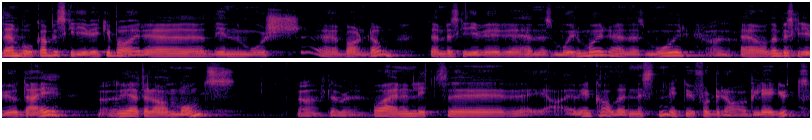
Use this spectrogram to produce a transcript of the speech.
den, boka beskriver ikke bare din mors eh, barndom. Den beskriver hennes mormor, hennes mor, ja, ja. og den beskriver jo deg. Du heter da Mons. Ja, stemmer det. Og er en litt ja, Jeg vil kalle det nesten litt ufordragelig gutt.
